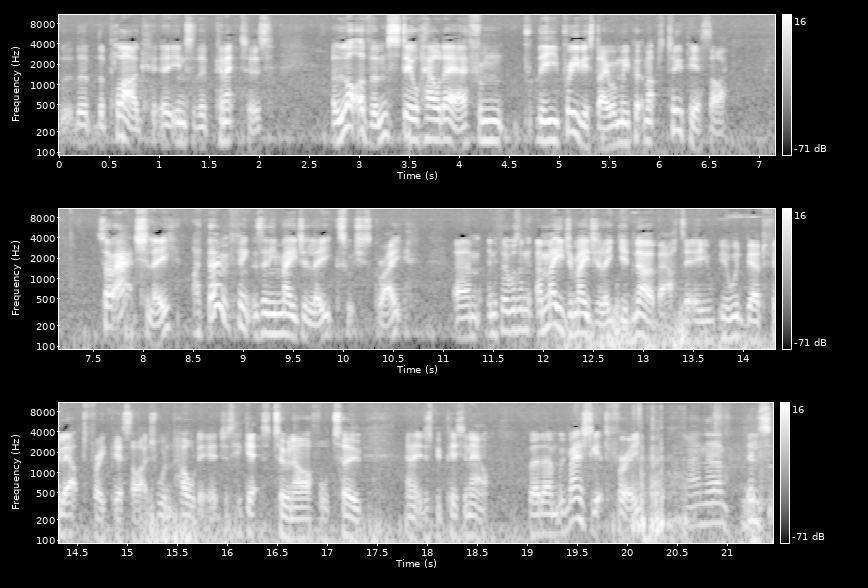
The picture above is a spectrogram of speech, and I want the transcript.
the the plug into the connectors a lot of them still held air from the previous day when we put them up to 2 psi so actually i don't think there's any major leaks which is great. Um, and if there was a major major leak you'd know about it. You, wouldn't be able to fill it up to 3 psi it just wouldn't hold it. It'd just get to two and a half or two and it'd just be pissing out. But um, we've managed to get to three and um, it's,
